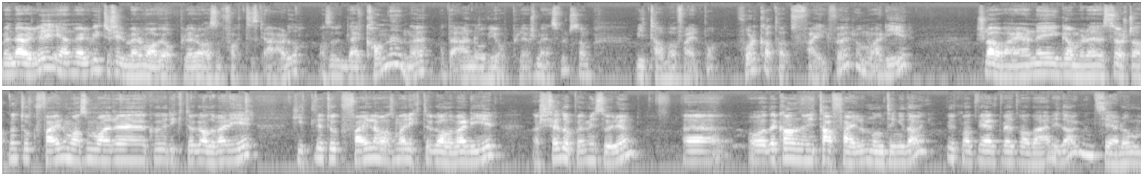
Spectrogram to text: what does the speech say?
Men det er veldig, igjen veldig viktig å skille mellom hva vi opplever, og hva som faktisk er det. da. Altså, Det kan hende at det er noe vi opplever som meningsfullt, som vi tar bare feil på. Folk har tatt feil før om verdier. Slaveeierne i gamle sørstatene tok feil om hva som var uh, riktige og gale verdier. Hitler tok feil om hva som var riktige og gale verdier. Det har skjedd opp gjennom historien. Uh, og det kan vi ta feil om noen ting i dag, uten at vi helt vet hva det er i dag, men ser det om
